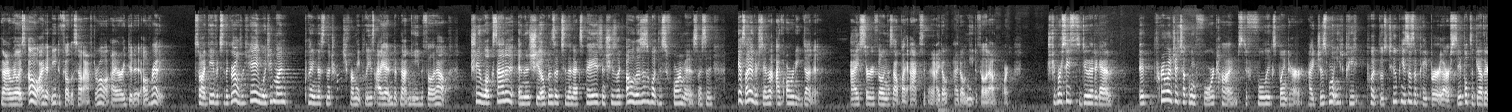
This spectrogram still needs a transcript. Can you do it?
and I realized oh I didn't need to fill this out after all I already did it already. So I gave it to the girl. I like, hey, would you mind putting this in the trash for me, please? I end up not needing to fill it out. She looks at it and then she opens it to the next page and she's like, oh, this is what this form is. I said, Yes, I understand that. I've already done it. I started filling this out by accident. I don't I don't need to fill it out anymore. She proceeds to do it again. It pretty much it took me four times to fully explain to her. I just want you to pe- put those two pieces of paper that are stapled together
